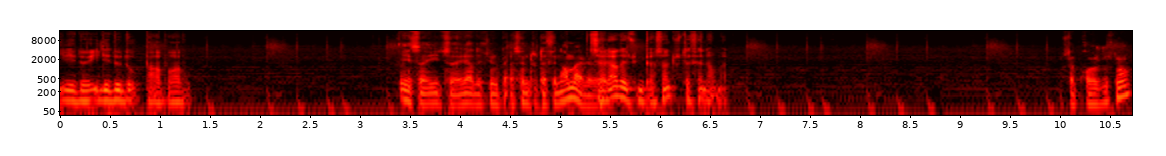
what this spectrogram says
Il est de, il est de dos par rapport à vous. Et ça, ça a l'air d'être une personne tout à fait normale. Ça a l'air d'être une personne tout à fait normale. On s'approche doucement.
